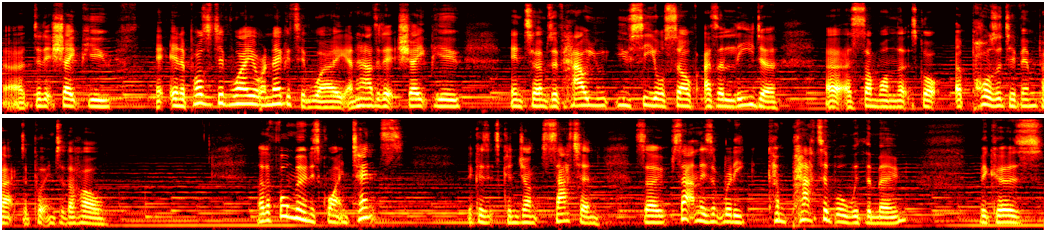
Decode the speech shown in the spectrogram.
Uh, did it shape you in a positive way or a negative way? And how did it shape you in terms of how you, you see yourself as a leader, uh, as someone that's got a positive impact to put into the whole? Now, the full moon is quite intense because it's conjunct Saturn. So, Saturn isn't really compatible with the moon because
